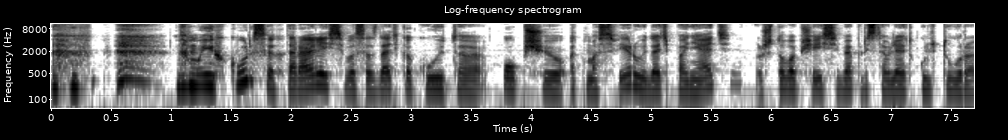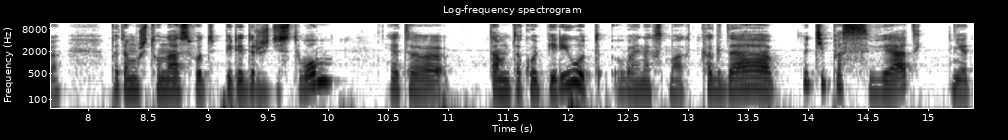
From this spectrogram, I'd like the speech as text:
на моих курсах старались воссоздать какую-то общую атмосферу и дать понять, что вообще из себя представляет культура. Потому что у нас вот перед Рождеством, это там такой период Вайнахсмахт, когда, ну, типа свят, нет,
